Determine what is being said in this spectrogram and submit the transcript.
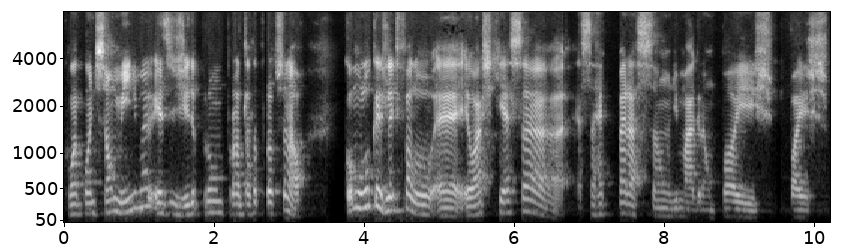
com a condição mínima exigida para um, um atleta profissional. Como o Lucas Leite falou, é, eu acho que essa, essa recuperação de Magrão pós, pós,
